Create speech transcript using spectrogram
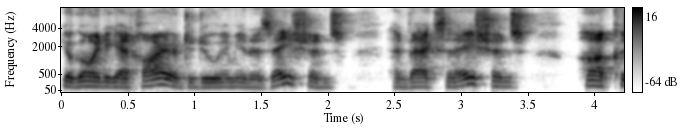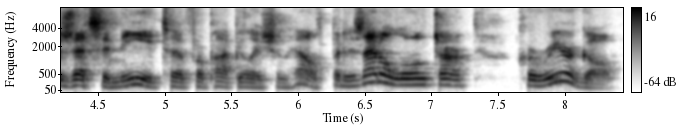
you're going to get hired to do immunizations and vaccinations because uh, that's a need to, for population health. But is that a long-term career goal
